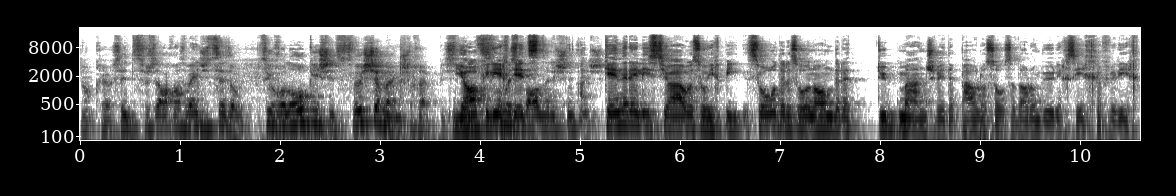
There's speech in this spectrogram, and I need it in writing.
Okay, was sind das für Sachen? Also wenn es jetzt so psychologisch, jetzt zwischenmenschlich etwas, Ja, vielleicht jetzt. Generell ist es ja auch so, ich bin so oder so ein anderer Typ Mensch wie der Paulo Sousa. Darum würde ich sicher vielleicht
